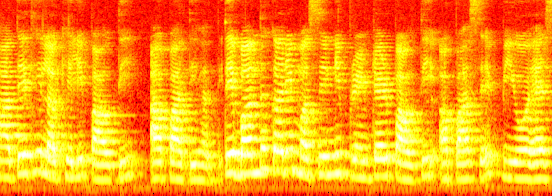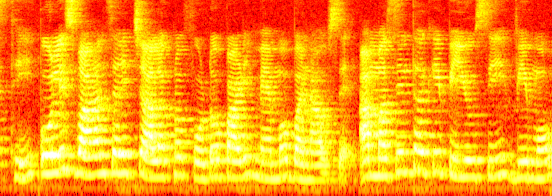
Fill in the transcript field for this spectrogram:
હાથેથી લખેલી પાવતી અપાતી હતી. તે બંધ કરી મશીનની પ્રિન્ટેડ પાવતી અપાશે. પીઓએસથી પોલીસ વાહન સહિત ચાલકનો ફોટો પાડી મેમો બનાવશે. આ મશીન થકી પીયુસી, વીમો,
